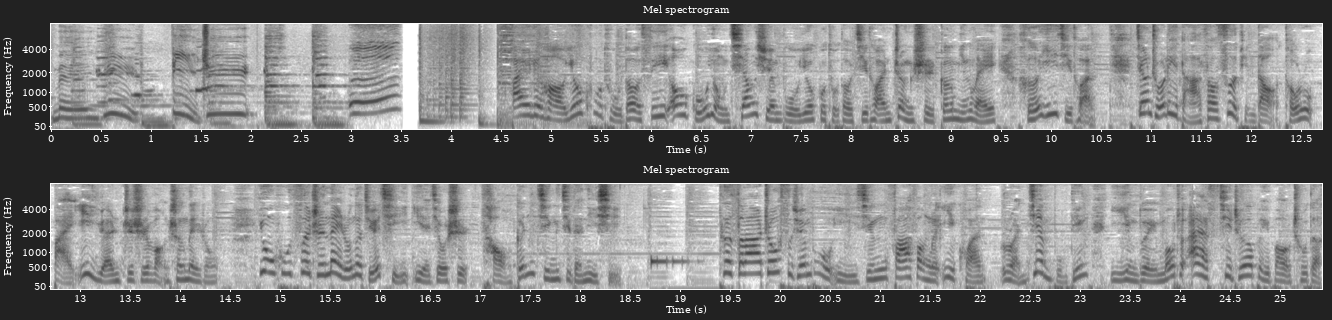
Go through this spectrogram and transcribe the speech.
每日必知。八月六号，优酷土豆 CEO 古永锵宣布，优酷土豆集团正式更名为合一集团，将着力打造四频道，投入百亿元支持网生内容，用户自制内容的崛起，也就是草根经济的逆袭。特斯拉周四宣布，已经发放了一款软件补丁，以应对 Model S 汽车被爆出的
